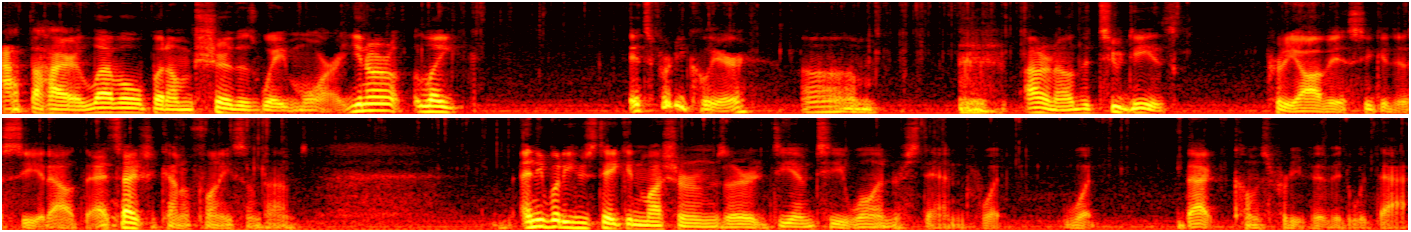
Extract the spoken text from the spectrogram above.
at the higher level, but I'm sure there's way more. You know, like, it's pretty clear. Um, I don't know. The 2D is pretty obvious. You could just see it out there. It's actually kind of funny sometimes. Anybody who's taken mushrooms or DMT will understand what what that comes pretty vivid with that.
